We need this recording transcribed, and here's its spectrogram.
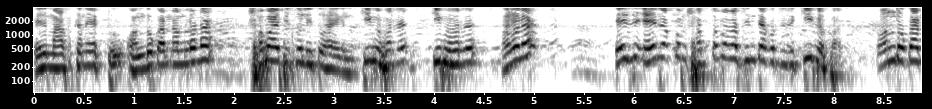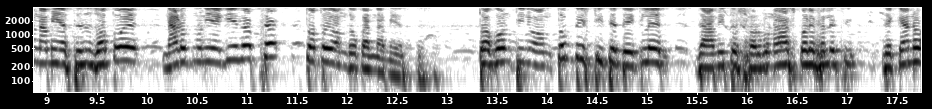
এই মাঝখানে একটু অন্ধকার নামলো না? সবাই বিচলিত হয়ে গেল। কি ব্যাপার কি ব্যাপার হলো না? এই যে এইরকম সত্যবাবা চিন্তা করতেছে, কি ব্যাপার? অন্ধকার নামিয়ে আসতেছে। যতই নারদমণি এগিয়ে যাচ্ছে, ততই অন্ধকার নামিয়ে আসতেছে। তখন তিনি অন্তর্দৃষ্টিতে দেখলেন যে আমি তো সর্বনাশ করে ফেলেছি। যে কেন?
